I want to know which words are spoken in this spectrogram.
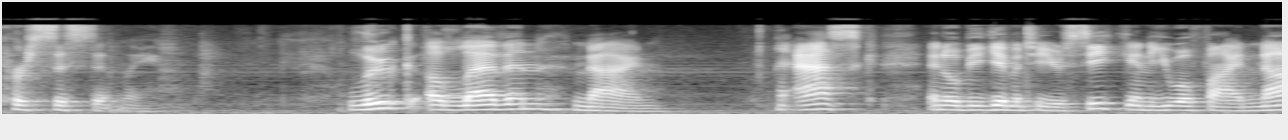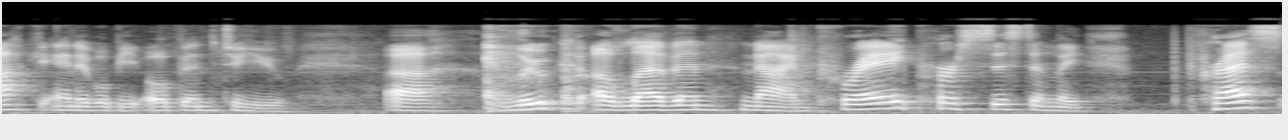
persistently. Luke 11 9. Ask and it will be given to you. Seek and you will find. Knock and it will be opened to you. Uh, Luke 11 9. Pray persistently. Press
